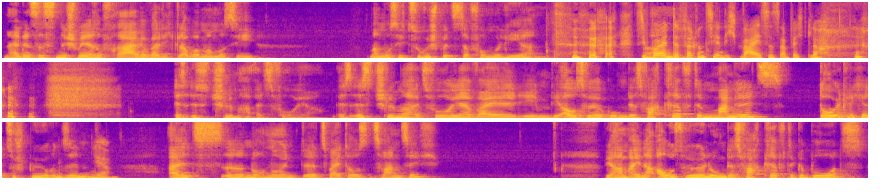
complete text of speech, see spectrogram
Nein, das ist eine schwere Frage, weil ich glaube, man muss sie, man muss sie zugespitzter formulieren. Sie wollen ähm, differenzieren, ich weiß es, aber ich glaube. es ist schlimmer als vorher. Es ist schlimmer als vorher, weil eben die Auswirkungen des Fachkräftemangels deutlicher zu spüren sind ja. als äh, noch neun, äh, 2020. Wir haben eine Aushöhlung des Fachkräftegebots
